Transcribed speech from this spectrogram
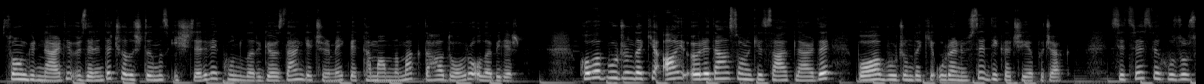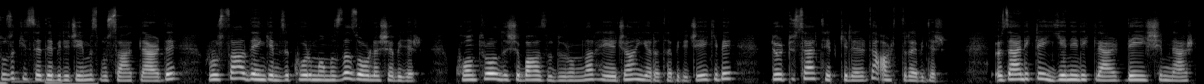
Son günlerde üzerinde çalıştığımız işleri ve konuları gözden geçirmek ve tamamlamak daha doğru olabilir. Kova burcundaki ay öğleden sonraki saatlerde Boğa burcundaki Uranüs'e dik açı yapacak. Stres ve huzursuzluk hissedebileceğimiz bu saatlerde ruhsal dengemizi korumamız da zorlaşabilir. Kontrol dışı bazı durumlar heyecan yaratabileceği gibi dürtüsel tepkileri de arttırabilir. Özellikle yenilikler, değişimler,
